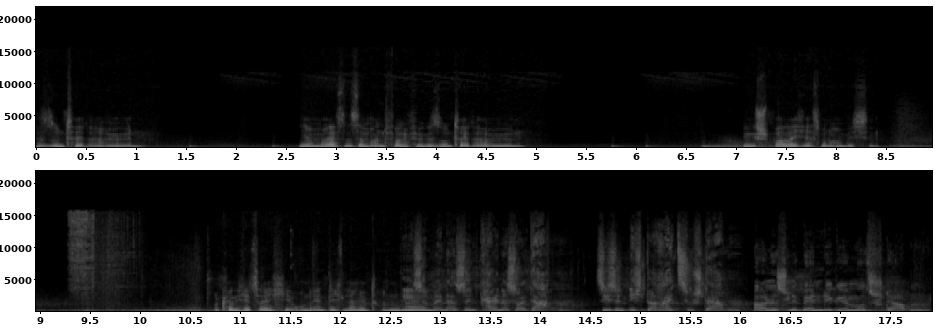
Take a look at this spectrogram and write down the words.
Gesundheit erhöhen. Ja, meistens am Anfang für Gesundheit erhöhen. Deswegen spare ich erstmal noch ein bisschen. Und kann ich jetzt eigentlich hier unendlich lange drin Diese bleiben? Männer sind keine Soldaten. Sie sind nicht bereit zu sterben. Alles Lebendige muss sterben.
